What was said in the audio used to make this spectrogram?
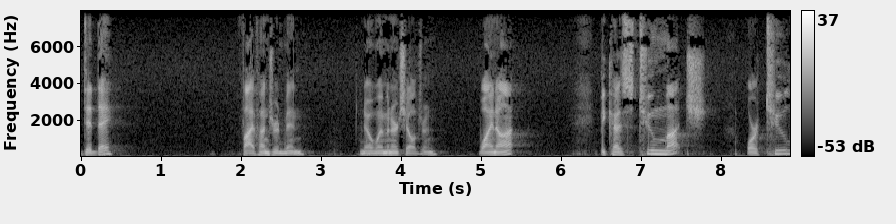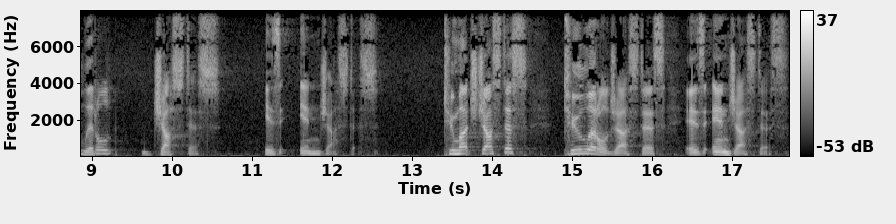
Did they? 500 men. No women or children. Why not? Because too much or too little justice is injustice. Too much justice, too little justice is injustice.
